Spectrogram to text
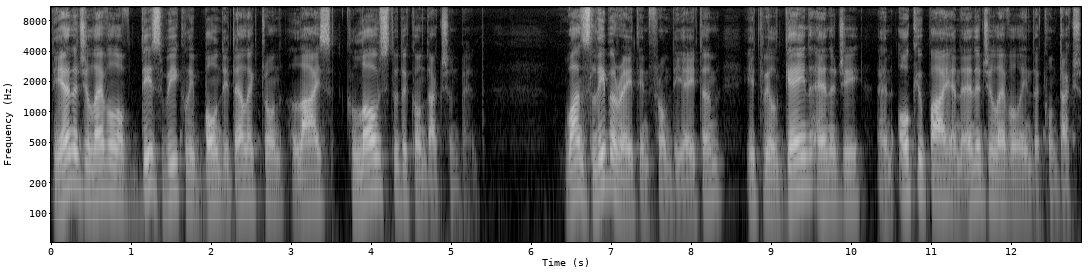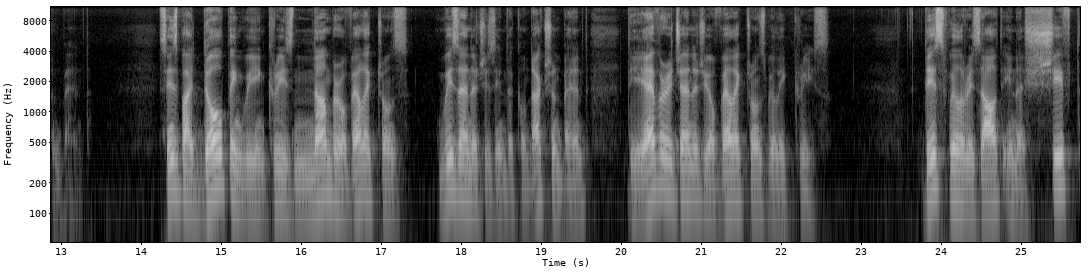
The energy level of this weakly bonded electron lies close to the conduction band. Once liberated from the atom, it will gain energy and occupy an energy level in the conduction band. Since by doping we increase number of electrons with energies in the conduction band, the average energy of electrons will increase. This will result in a shift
